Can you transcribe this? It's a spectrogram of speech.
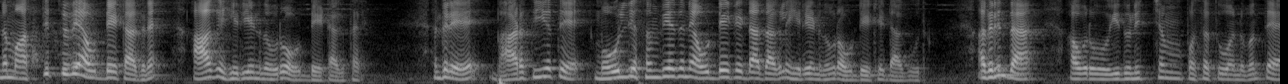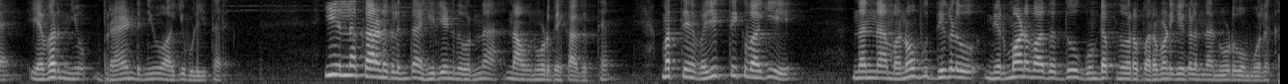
ನಮ್ಮ ಅಸ್ತಿತ್ವವೇ ಔಟ್ಡೇಟ್ ಆದರೆ, ಆಗ ಹಿರಿಯಣ್ಣನವರು ಔಟ್ಡೇಟ್ ಆಗ್ತಾರೆ. ಅಂದರೆ ಭಾರತೀಯತೆ, ಮೌಲ್ಯ ಸಂವೇದನೆ ಔಟ್ಡೇಟೆಡ್ ಆದಾಗಲೇ ಹಿರಿಯಣ್ಣನವರು ಔಟ್ಡೇಟೆಡ್ ಆಗುವುದು. ಅದರಿಂದ ಅವರು ಇದು ನಿಚ್ಚಂ ಹೊಸತು ಅನ್ನುವಂತೆ ಎವರ್ ನ್ಯೂ ಬ್ರ್ಯಾಂಡ್ ನ್ಯೂ ಆಗಿ ಉಳಿತಾರೆ. ಈ ಎಲ್ಲ ಕಾರಣಗಳಿಂದ ಹಿರಿಯಣ್ಣನವ್ರನ್ನ ನಾವು ನೋಡಬೇಕಾಗುತ್ತೆ. ಮತ್ತು ವೈಯಕ್ತಿಕವಾಗಿ ನನ್ನ ಮನೋಬುದ್ಧಿಗಳು ನಿರ್ಮಾಣವಾದದ್ದು ಗುಂಡಪ್ಪನವರ ಬರವಣಿಗೆಗಳನ್ನು ನೋಡುವ ಮೂಲಕ.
